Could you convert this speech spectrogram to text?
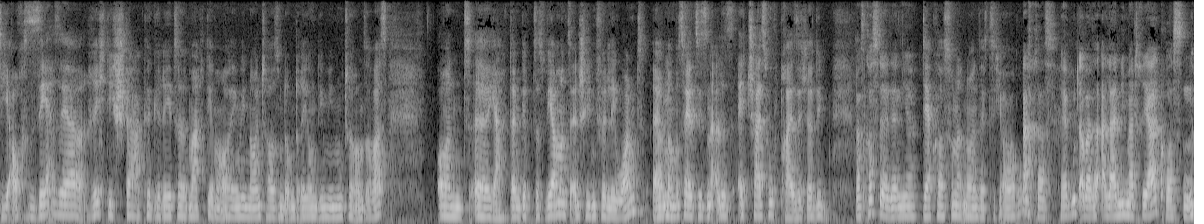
die auch sehr, sehr richtig starke Geräte macht. Die haben auch irgendwie 9000 Umdrehungen die Minute und sowas. Und äh, ja, dann gibt es, wir haben uns entschieden für Lewand. Ja, Man muss ja jetzt, die sind alles echt scheiß hochpreisig. Ja. Die, Was kostet der denn hier? der kostet 169 Euro. Ach krass. Ja gut, aber allein die Materialkosten.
